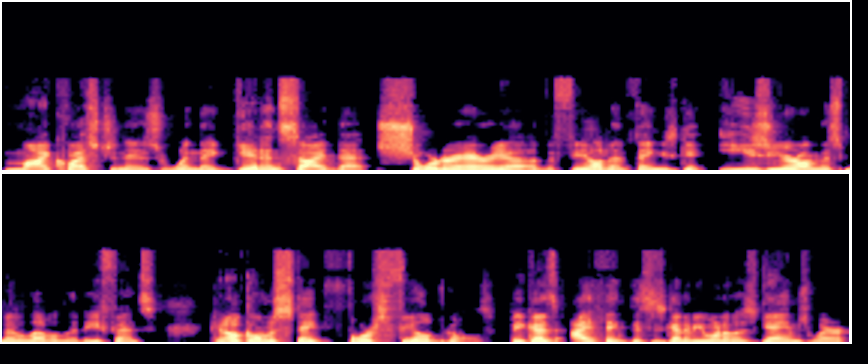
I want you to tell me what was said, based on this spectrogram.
my question is when they get inside that shorter area of the field and things get easier on this middle level of the defense, can Oklahoma State force field goals? Because I think this is going to be one of those games where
